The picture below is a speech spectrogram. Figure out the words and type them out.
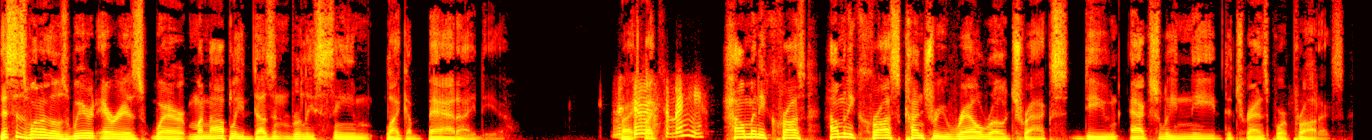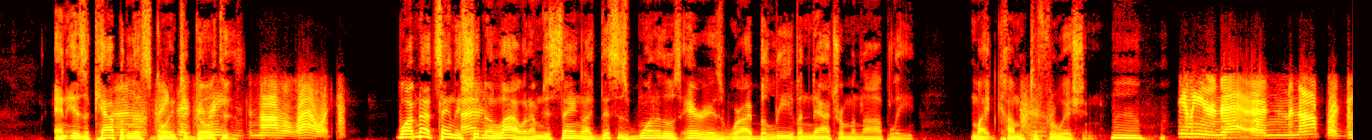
This is one of those weird areas where monopoly doesn't really seem like a bad idea. It Right, does like- to me. How many cross how many cross country railroad tracks do you actually need to transport products? And is a capitalist going to go through? to not allow it. Well, I'm not saying they uh, shouldn't allow it. I'm just saying like this is one of those areas where I believe a natural monopoly might come to hmm. fruition. Well, You mean a, na- a, monop- a de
